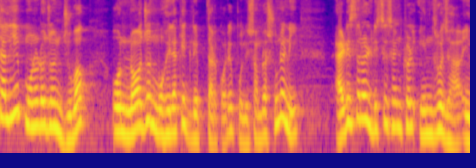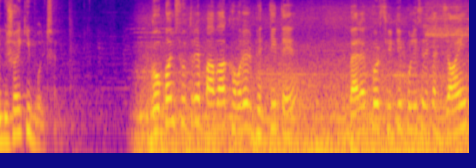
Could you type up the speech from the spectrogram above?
চালিয়ে পনেরো জন যুবক ও জন মহিলাকে গ্রেপ্তার করে পুলিশ। আমরা শুনে নিই additional DC central Indra Jha এই বিষয়ে কি বলছেন? গোপন সূত্রে পাওয়া খবরের ভিত্তিতে ব্যারাকপুর সিটি পুলিশের একটা জয়েন্ট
